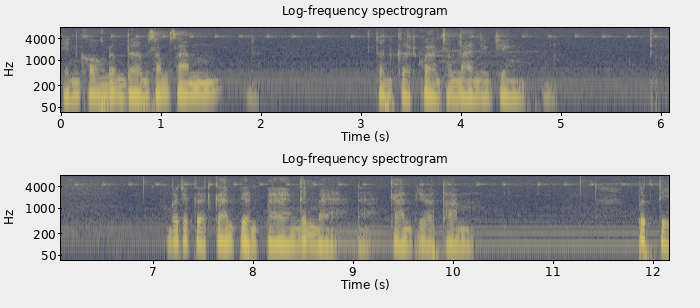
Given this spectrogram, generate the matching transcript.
เห็นของเดิมๆซ้ำๆจนเกิดความชำนาญจริง ๆ ก็จะเกิดการเปลี่ยนแปลงขึ้นมาการปฏิบัติธรรม พฤติ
